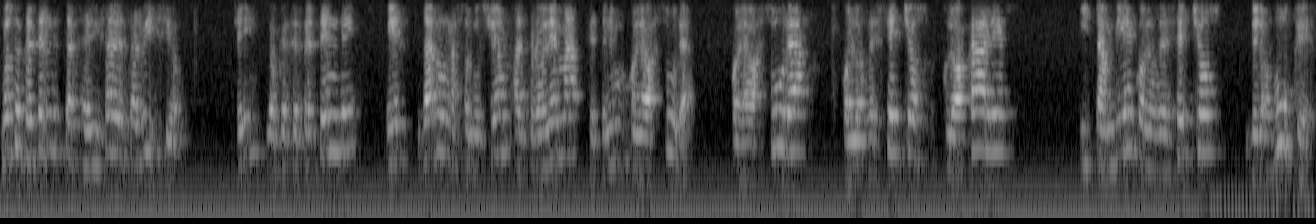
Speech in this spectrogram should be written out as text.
No se pretende tercerizar el servicio, ¿sí? Lo que se pretende es darle una solución al problema que tenemos con la basura, con la basura, con los desechos cloacales y también con los desechos de los buques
